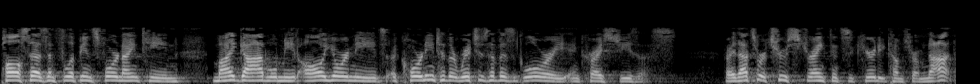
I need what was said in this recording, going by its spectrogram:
Paul says in Philippians 4:19, "My God will meet all your needs according to the riches of his glory in Christ Jesus." Right? That's where true strength and security comes from, not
